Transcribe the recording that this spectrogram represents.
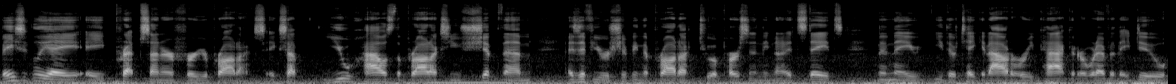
basically a, a prep center for your products, except you house the products, you ship them as if you were shipping the product to a person in the United States. And then they either take it out or repack it or whatever they do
